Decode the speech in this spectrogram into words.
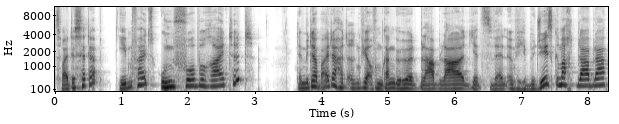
Zweites Setup, ebenfalls unvorbereitet. Der Mitarbeiter hat irgendwie auf dem Gang gehört, bla bla, jetzt werden irgendwelche Budgets gemacht, bla bla.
